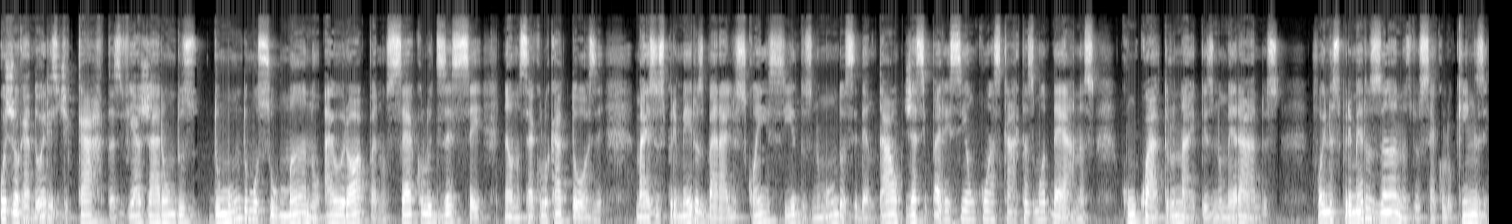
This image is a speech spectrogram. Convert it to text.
Os jogadores de cartas viajaram dos, do mundo muçulmano à Europa no século XVI, não, no século XIV, mas os primeiros baralhos conhecidos no mundo ocidental já se pareciam com as cartas modernas, com quatro naipes numerados. Foi nos primeiros anos do século XV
